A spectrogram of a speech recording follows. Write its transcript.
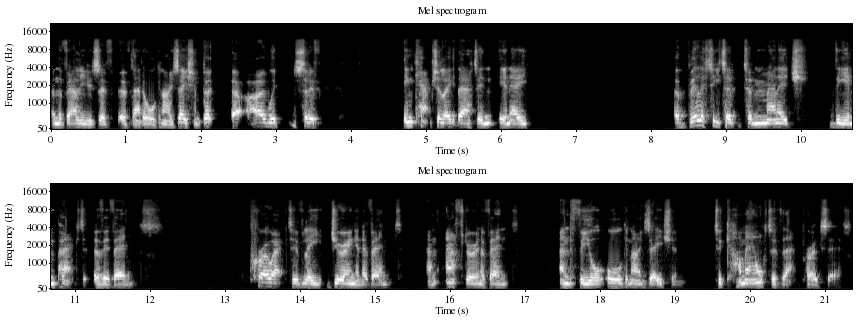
and the values of, of that organization. But uh, I would sort of encapsulate that in, in a ability to, to manage the impact of events proactively during an event and after an event, and for your organization to come out of that process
